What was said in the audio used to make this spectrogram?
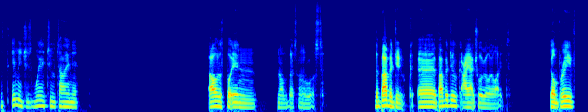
The image is way too tiny. I'll just put in not the best, not the worst. The Babadook. Uh, Babadook, I actually really liked. Don't Breathe.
